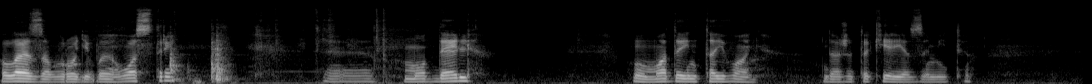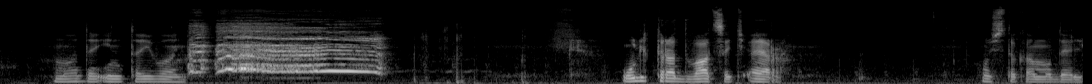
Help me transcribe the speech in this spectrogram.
Леза вроді би гострі. Е, модель. О, Made in Taiwan. Даже таке я замітив. Made in Taiwan. Ультра 20R. Ось така модель.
